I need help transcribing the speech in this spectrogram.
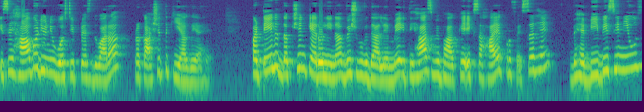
इसे हार्वर्ड यूनिवर्सिटी प्रेस द्वारा प्रकाशित किया गया है। पटेल दक्षिण कैरोलिना विश्वविद्यालय में इतिहास विभाग के एक सहायक प्रोफेसर हैं। वह BBC News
